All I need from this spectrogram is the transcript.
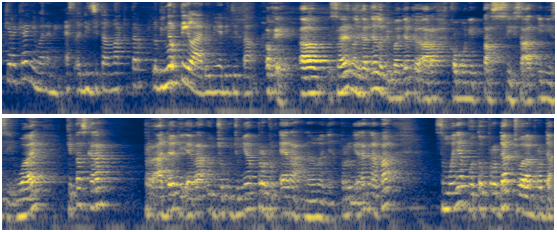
kira-kira gimana nih? As a digital marketer, lebih ngerti lah dunia digital. Oke, um, saya melihatnya lebih banyak ke arah komunitas sih saat ini sih. Why? Kita sekarang berada di era ujung-ujungnya produk era namanya. Produk era kenapa? Semuanya butuh produk, jualan produk.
